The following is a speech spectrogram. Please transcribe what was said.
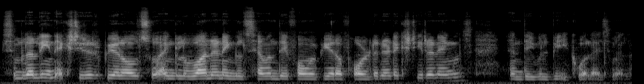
Similarly in exterior pair also angle 1 and angle 7 they form a pair of alternate exterior angles and they will be equal as well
